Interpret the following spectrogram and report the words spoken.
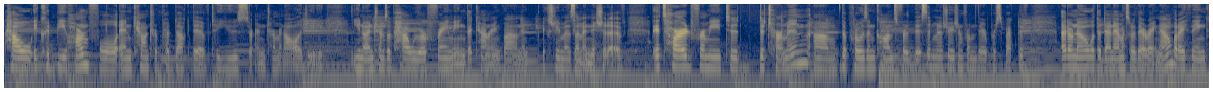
how it could be harmful and counterproductive to use certain terminology, you know, in terms of how we were framing the Countering Violent Extremism initiative. It's hard for me to determine um, the pros and cons for this administration from their perspective. I don't know what the dynamics are there right now, but I think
